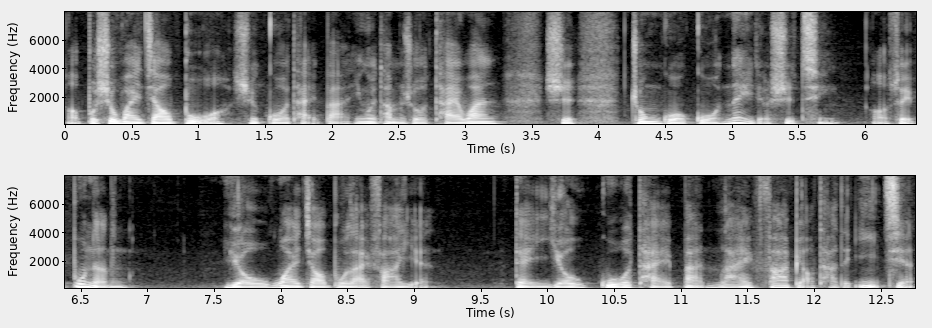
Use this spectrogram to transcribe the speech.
哦，不是外交部哦，是国台办，因为他们说台湾是中国国内的事情哦，所以不能由外交部来发言，得由国台办来发表他的意见。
